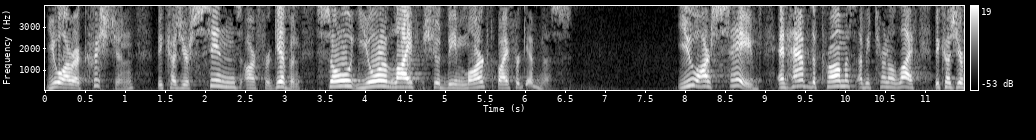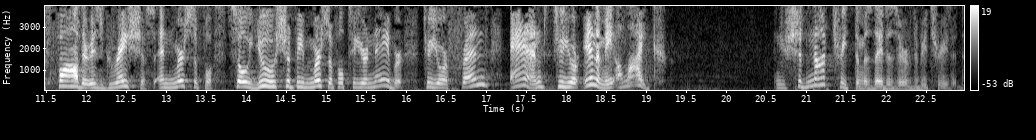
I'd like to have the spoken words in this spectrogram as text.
You are a Christian because your sins are forgiven, so your life should be marked by forgiveness. You are saved and have the promise of eternal life because your Father is gracious and merciful. So you should be merciful to your neighbor, to your friend, and to your enemy alike. And you should not treat them as they deserve to be treated.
